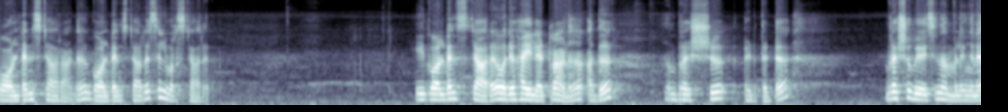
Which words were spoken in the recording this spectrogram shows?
ഗോൾഡൻ സ്റ്റാർ ആണ്. ഗോൾഡൻ സ്റ്റാർ സിൽവർ സ്റ്റാർ ഈ ഗോൾഡൻ സ്റ്റാർ ഒരു ഹൈലൈറ്റർ ആണ്. അത് ബ്രഷ് എടുത്തിട്ട് ബ്രഷ് ഉപയോഗിച്ച് നമ്മളിങ്ങനെ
